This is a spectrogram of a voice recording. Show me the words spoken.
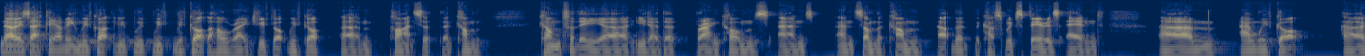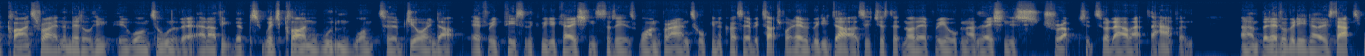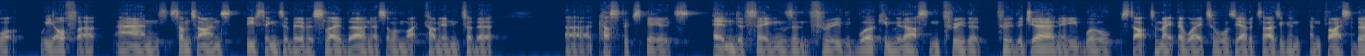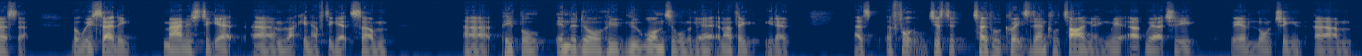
No, exactly. I mean, we've got we've we've, we've got the whole range. We've got we've got um, clients that, that come come for the uh, you know the brand comms and and some that come at the, the customer experience end, um, and we've got uh, clients right in the middle who, who want all of it. And I think that which client wouldn't want to have joined up every piece of the communication so that it's one brand talking across every touch point. Everybody does. It's just that not every organization is structured to allow that to happen. Um, but everybody knows that's what we offer. And sometimes these things are a bit of a slow burner. Someone might come in for the uh, customer experience end of things and through the, working with us and through the through the journey will start to make their way towards the advertising and, and vice versa. But we've certainly managed to get um, lucky enough to get some uh, people in the door who who want all of it. And I think you know, as a just a total coincidental timing, we uh, we actually we're launching um,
